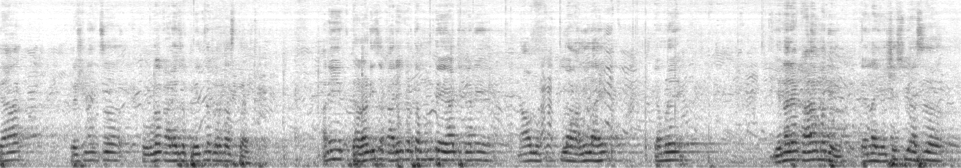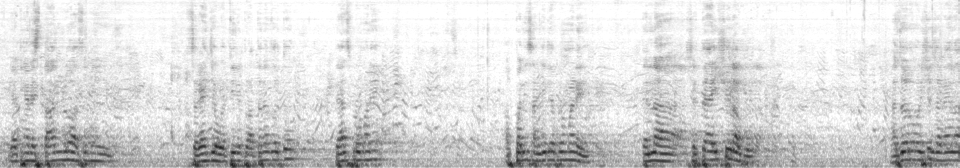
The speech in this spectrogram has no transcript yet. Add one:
त्या प्रश्नांचं तोडगा काढायचा प्रयत्न करत असतात. आणि धडाडीचा कार्यकर्ता म्हणून ते या ठिकाणी नाव लोकला आलेलं आहे. त्यामुळे येणाऱ्या काळामध्ये त्यांना यशस्वी असं या ठिकाणी स्थान मिळो असं मी सगळ्यांच्या वतीने प्रार्थना करतो. त्याचप्रमाणे अप्पांनी सांगितल्याप्रमाणे त्यांना सत्य आयुष्य लाभो हजारो वर्ष जगायला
